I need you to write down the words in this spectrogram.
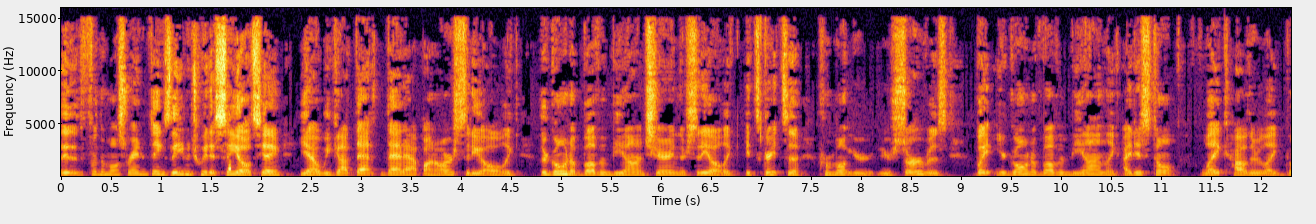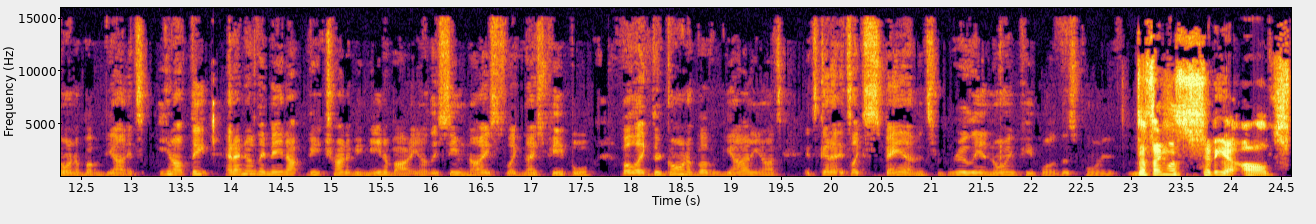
uh, for the most random things. They even tweet at Cydia alts saying, "Yeah, we got that that app on our Cydia alt." Like they're going above and beyond sharing their Cydia alt. Like it's great to promote your your service, but you're going above and beyond. Like I just don't like how they're like going above and beyond. It's you know they and I know they may not be trying to be mean about it. You know they seem nice, like nice people, but like they're going above and beyond. You know it's it's gonna it's like spam. It's really annoying people at this point. The thing with Cydia alts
